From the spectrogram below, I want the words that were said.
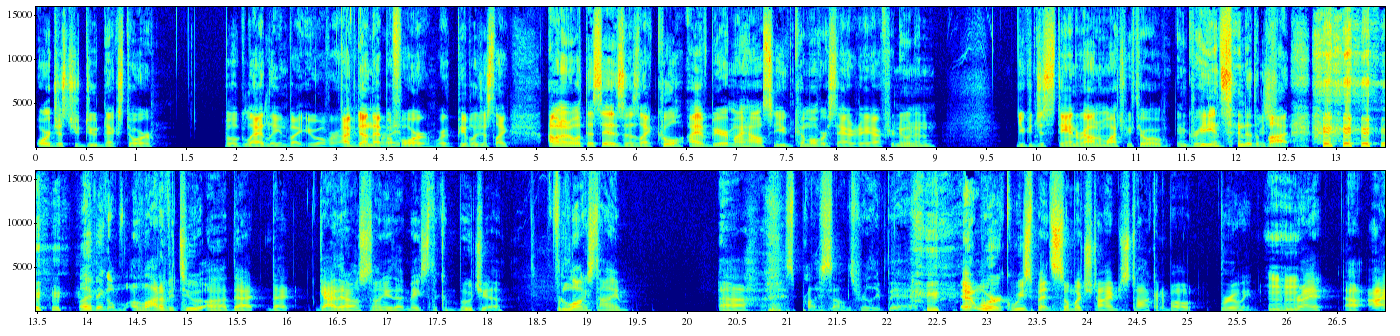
or just your dude next door will gladly invite you over. I've done that Right. before where people are just like, I want to know what this is. And it's like, cool. I have beer at my house, and you can come over Saturday afternoon and. You can just stand around and watch me throw ingredients into the pot. Well, I think a, a lot of it too. Uh, that that guy that I was telling you that makes the kombucha for the longest time. Uh, this probably sounds really bad. At work, we spent so much time just talking about brewing, Mm-hmm. right? Uh, I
